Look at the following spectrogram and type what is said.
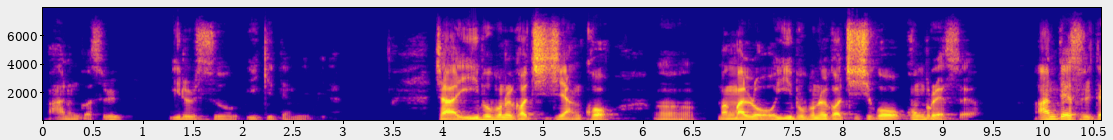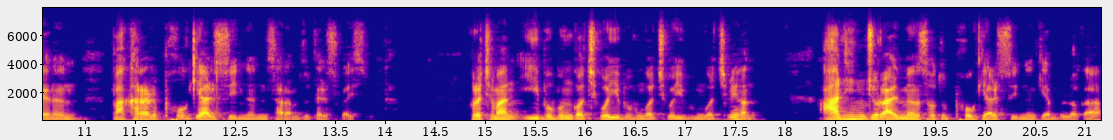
많은 것을 이룰 수 있기 때문입니다. 자, 이 부분을 거치지 않고 어, 막말로 이 부분을 거치시고 공부를 했어요. 안 됐을 때는 바카라를 포기할 수 있는 사람도 될 수가 있습니다. 그렇지만 이 부분 거치고 이 부분 거치고 이 부분 거치면 아닌 줄 알면서도 포기할 수 있는 갬블러가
